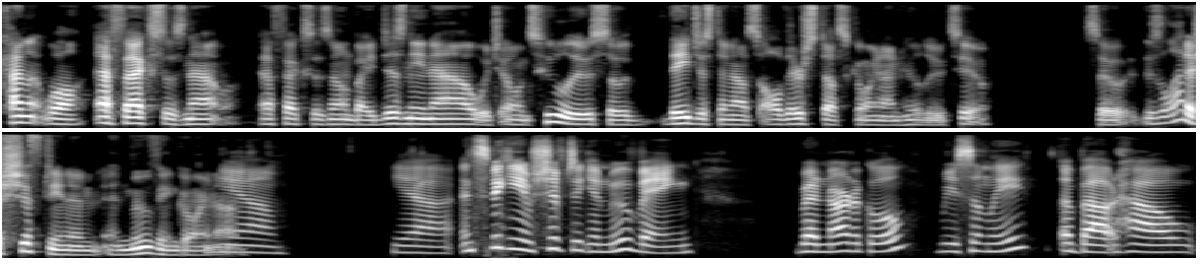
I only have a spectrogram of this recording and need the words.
kind of well fx is now fx is owned by disney now which owns hulu so they just announced all their stuff's going on hulu too so there's a lot of shifting and, and moving going on Yeah. Yeah. And speaking of shifting and moving, read an article recently about how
